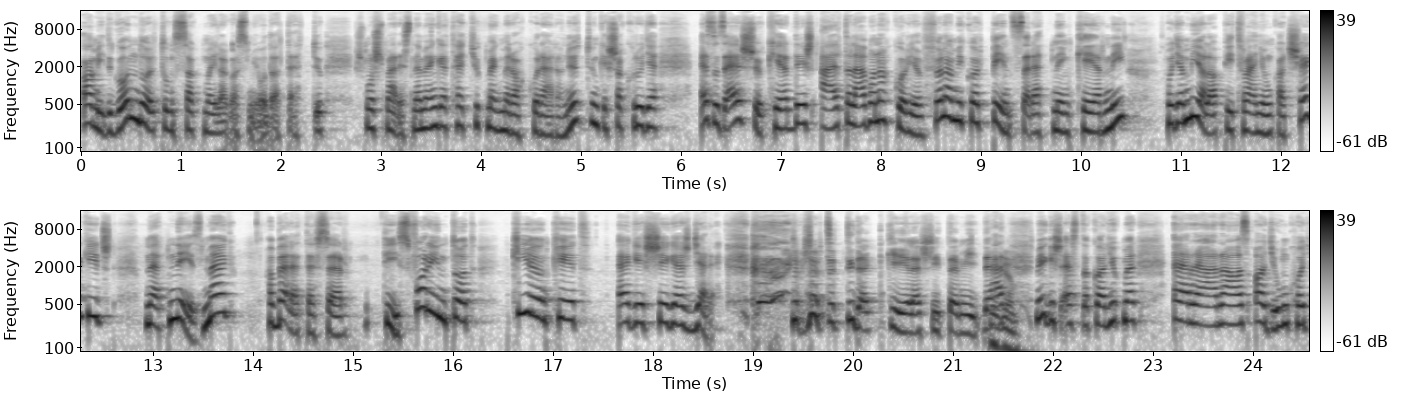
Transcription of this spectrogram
amit gondoltunk szakmailag, azt mi oda tettük. És most már ezt nem engedhetjük meg, mert akkorára nőttünk, és akkor ugye ez az első kérdés általában akkor jön föl, amikor pénzt szeretnénk kérni, hogy a mi alapítványunkat segítsd, mert nézd meg, ha beleteszel 10 forintot, kijön két egészséges gyerek. Tüdek kiélesítem így. De hát mégis ezt akarjuk, mert erre áll rá az agyunk, hogy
